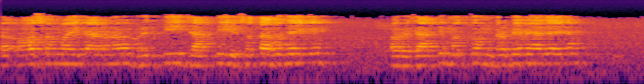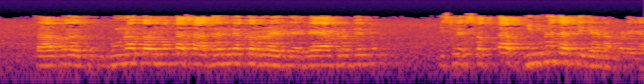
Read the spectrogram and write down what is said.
तो असमवाय कारण, वृत्ति, जाति, सत्ता हो जाएगी। और जाति मत्व द्रव्य में आ जाएगा। तो आप गुण कर्म का साधर्म्य कर रहे थे, गया द्रव्य में। इसलिए सत्ता भिन्न जाति कहना पड़ेगा।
